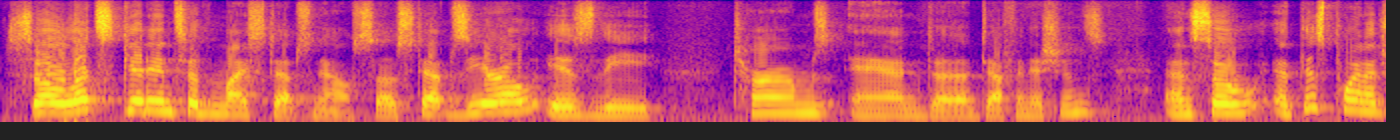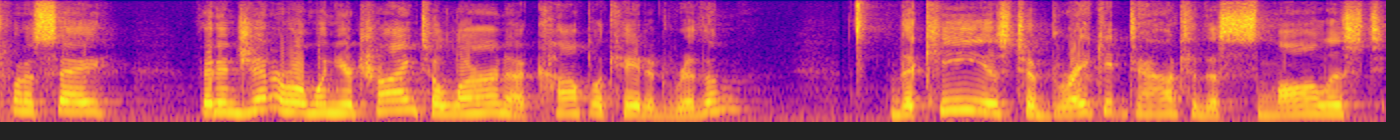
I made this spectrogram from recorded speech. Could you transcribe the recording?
So let's get into my steps now. So step zero is the terms and uh, definitions. And so at this point, I just want to say that in general, when you're trying to learn a complicated rhythm, the key is to break it down to the smallest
